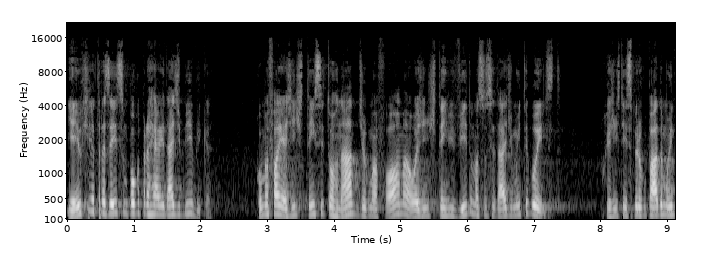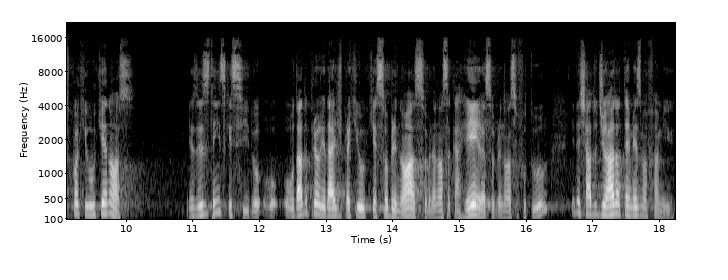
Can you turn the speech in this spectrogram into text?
E aí eu queria trazer isso um pouco para a realidade bíblica. Como eu falei, a gente tem se tornado, de alguma forma, ou a gente tem vivido uma sociedade muito egoísta. Porque a gente tem se preocupado muito com aquilo que é nosso. E às vezes tem esquecido, ou, ou dado prioridade para aquilo que é sobre nós, sobre a nossa carreira, sobre o nosso futuro, e deixado de lado até mesmo a família.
